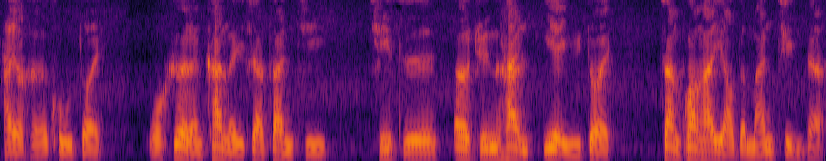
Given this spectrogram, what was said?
还有河库队。我个人看了一下战绩。其实二军和业余队战况还咬得蛮紧的，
